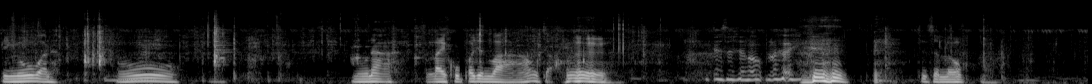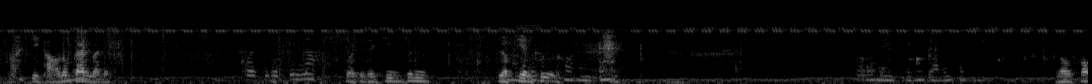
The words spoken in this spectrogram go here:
ปิงนู้บ่นะ โอ้หนูน่ะไล่คุบเอาจนหวาเอาจ้ะเออจะสลบเลยจะสลบกี่เขาลงกันมาเนี่ยกว่าจะได้กินเนาะกว่าจะได้กินจนเกือบเที่ยงคืนขอให้ขอให้กินกันก่อนเราก็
